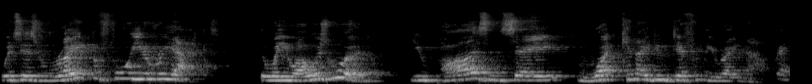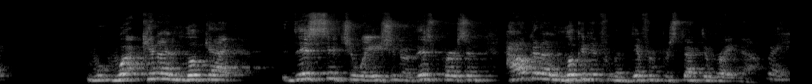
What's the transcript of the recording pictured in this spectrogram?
which is right before you react, the way you always would, you pause and say, What can I do differently right now? Right. What can I look at this situation or this person? How can I look at it from a different perspective right now? Right.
